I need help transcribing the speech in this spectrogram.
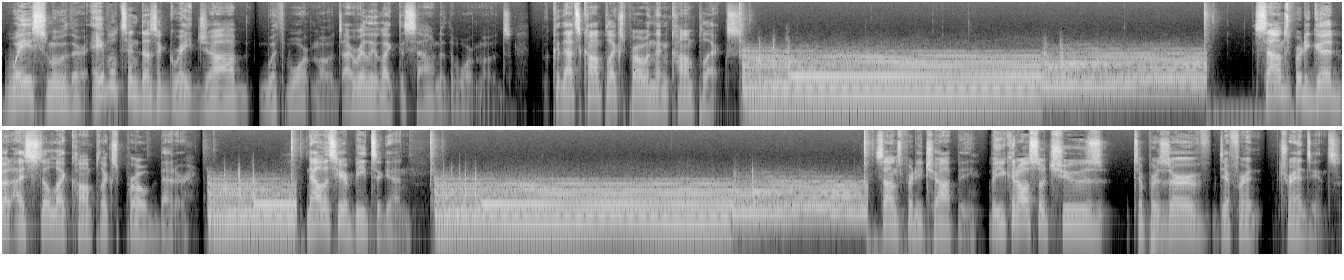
way smoother. Ableton does a great job with warp modes. I really like the sound of the warp modes. That's Complex Pro and then Complex. Sounds pretty good, but I still like Complex Pro better. Now let's hear beats again. Sounds pretty choppy, but you can also choose to preserve different transients.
